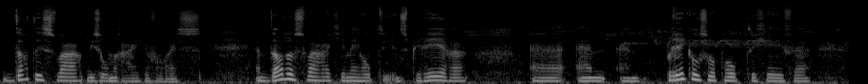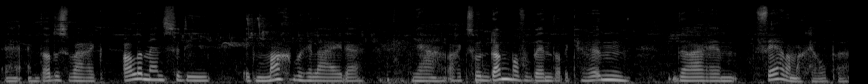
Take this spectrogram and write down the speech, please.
Dat is waar bijzonder eigen voor is. En dat is waar ik je mee hoop te inspireren. Uh, en, en prikkels op hoop te geven. Uh, en dat is waar ik alle mensen die ik mag begeleiden, ja, waar ik zo dankbaar voor ben dat ik hun daarin verder mag helpen.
